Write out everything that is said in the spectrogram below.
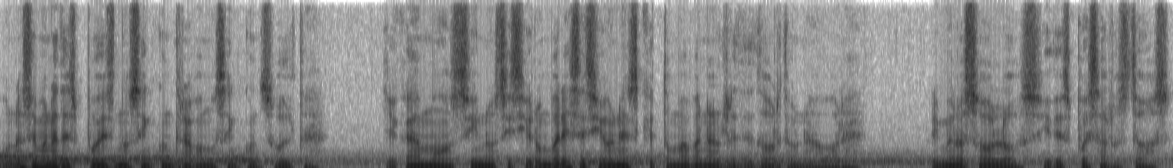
Una semana después nos encontrábamos en consulta. Llegamos y nos hicieron varias sesiones que tomaban alrededor de una hora primero solos y después a los dos.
